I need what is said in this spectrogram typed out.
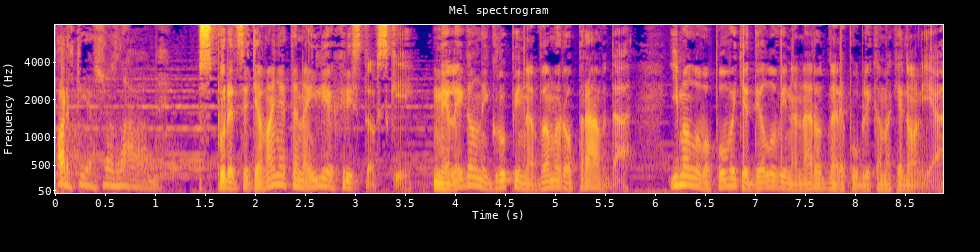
партија создаваме. Според сеќавањата на Илија Христовски, нелегални групи на ВМРО Правда имало во повеќе делови на Народна република Македонија.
